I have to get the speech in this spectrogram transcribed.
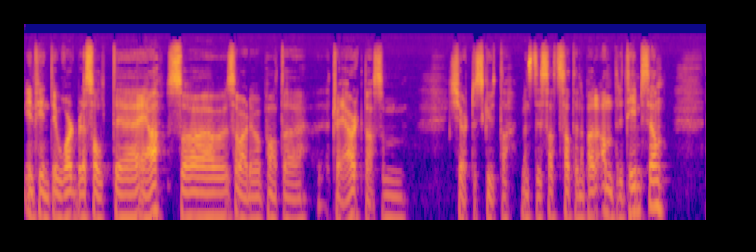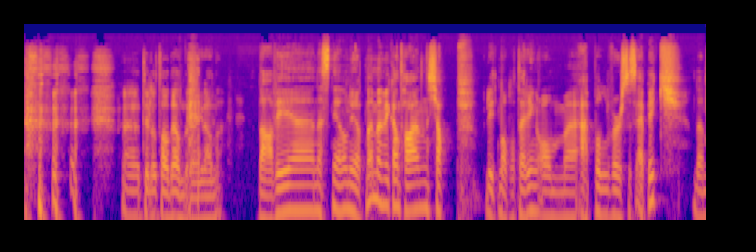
Infinity Ward ble solgt til EA, så, så var det jo på en måte Treyarch da, som kjørte skuta, mens de satt, satt inn et par andre teams igjen eh, til å ta de andre greiene. Da er vi eh, nesten gjennom nyhetene, men vi kan ta en kjapp liten oppdatering om eh, Apple versus Epic, den,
